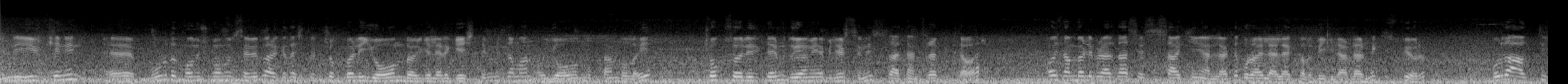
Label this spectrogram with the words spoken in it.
Şimdi ülkenin e, burada konuşmamın sebebi arkadaşlar çok böyle yoğun bölgelere geçtiğimiz zaman o yoğunluktan dolayı çok söylediklerimi duyamayabilirsiniz. Zaten trafik de var. O yüzden böyle biraz daha sessiz sakin yerlerde burayla alakalı bilgiler vermek istiyorum. Burada aktif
